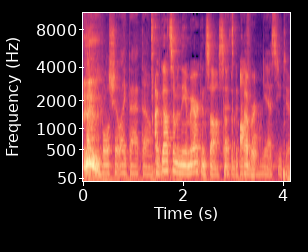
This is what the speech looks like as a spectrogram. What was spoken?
bullshit like that, though. I've got some in the American sauce That's up in the awful. cupboard. Yes, you do.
